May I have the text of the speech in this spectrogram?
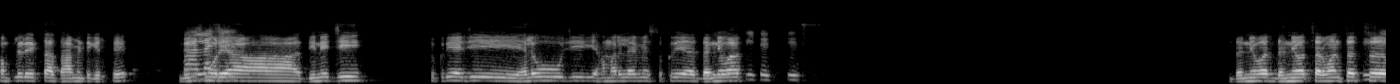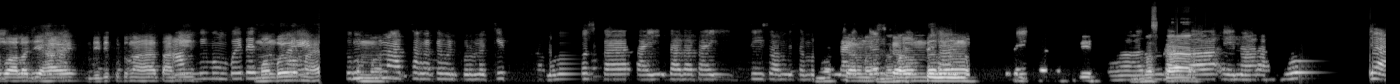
कंप्लीट एक तास दहा मिनिटं गेलते. दिनेश बालाजी. मोर्या दिनेश जी शुक्रिया जी हेलो जी हमारे लाइव में शुक्रिया धन्यवाद. धन्यवाद धन्यवाद सर्वांचंच. दीदी, बालाजी कुठून हाय दीदी कुठून आहात? आम्ही आम्ही मुंबईत आहे, मुंबईवरून आहे. तुम्ही म- आहात सांगा कमेंट करून नक्कीच. नमस्कार ताई दादा ताई श्री स्वामी समर्थ. नमस्कार लाईक नमस्कार. अरुण. दादा येणार आहे या.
